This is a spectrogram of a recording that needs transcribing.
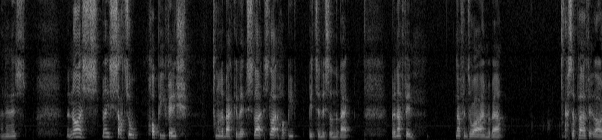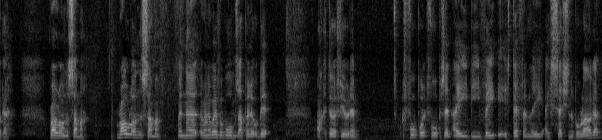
And then there's a nice, very subtle hoppy finish on the back of it. Slight, slight hoppy bitterness on the back, but nothing, nothing to write home about. That's a perfect lager. Roll on the summer. Roll on the summer. When the when the weather warms up a little bit, I could do a few of them. 4.4% ABV. It is definitely a sessionable lager,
